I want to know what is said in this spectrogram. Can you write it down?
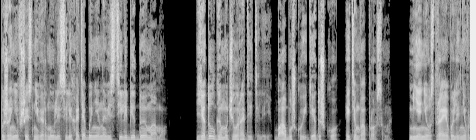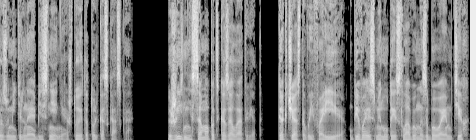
поженившись, не вернулись или хотя бы не навестили бедную маму? Я долго мучил родителей, бабушку и дедушку этим вопросом. Меня не устраивали невразумительные объяснения, что это только сказка. Жизнь сама подсказала ответ. Как часто в эйфории, упиваясь минутой славы, мы забываем тех,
